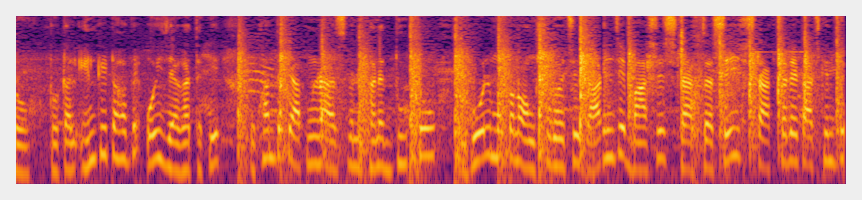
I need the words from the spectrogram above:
তো টোটাল এন্ট্রিটা হবে ওই জায়গা থেকে। ওখান থেকে আপনারা আসবেন, এখানে দুটো গোল মতন অংশ রয়েছে। যার যে বাঁশের স্ট্রাকচার সেই স্ট্রাকচারের কাজ কিন্তু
